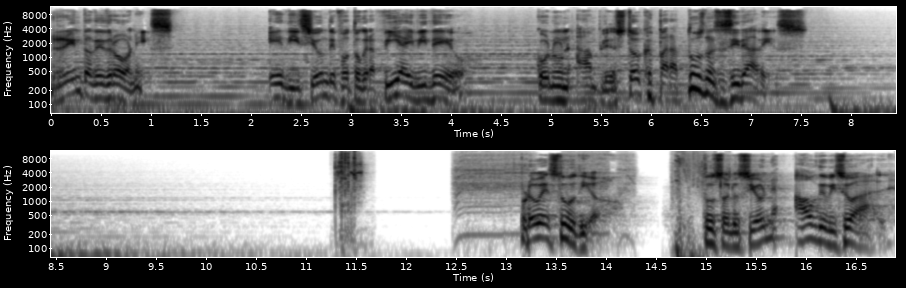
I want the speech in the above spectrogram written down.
Renta de drones, edición de fotografía y video, con un amplio stock para tus necesidades. Pro Studio, tu solución audiovisual.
